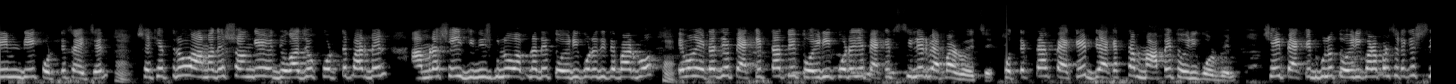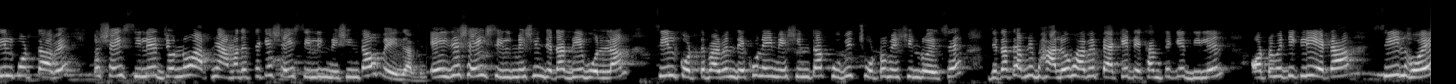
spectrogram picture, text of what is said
নেম দিয়ে করতে চাইছেন। সেক্ষেত্রেও আমাদের সঙ্গে যোগাযোগ করতে পারবেন আমরা সেই জিনিসগুলো আপনাদের তৈরি করে দিতে পারব এবং এটা যে প্যাকেটটাতে তৈরি করে যে প্যাকেট সিলের ব্যাপার রয়েছে প্রত্যেকটা প্যাকেট যে এক একটা মাপে তৈরি করবেন। সেই প্যাকেটগুলো তৈরি করার পর সেটাকে সিল করতে হবে। তো সেই সিলের জন্য আপনি আমাদের থেকে সেই সিলিং মেশিনটাও পেয়ে যাবেন। এই যে সেই সিল মেশিন যেটা দিয়ে বললাম সিল করতে পারবেন। দেখুন, এই মেশিনটা খুবই ছোট মেশিন রয়েছে। যেটাতে আপনি ভালোভাবে প্যাকেট এখান থেকে দিলেন। অটোমেটিকলি এটা সিল হয়ে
